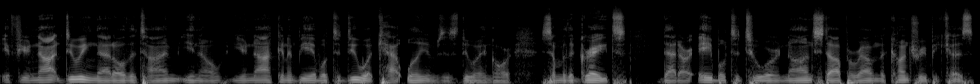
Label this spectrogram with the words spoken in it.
if you're not doing that all the time you know you're not going to be able to do what katt williams is doing or some of the greats that are able to tour nonstop around the country because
